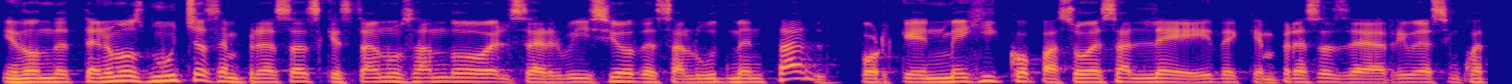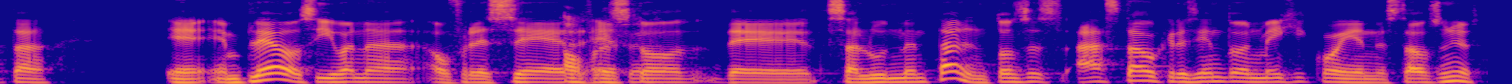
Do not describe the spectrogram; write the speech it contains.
Y donde tenemos muchas empresas que están usando el servicio de salud mental, porque en México pasó esa ley de que empresas de arriba de 50 eh, empleados iban a ofrecer, Ofrecer. esto de salud mental. Entonces ha estado creciendo en México y en Estados Unidos.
